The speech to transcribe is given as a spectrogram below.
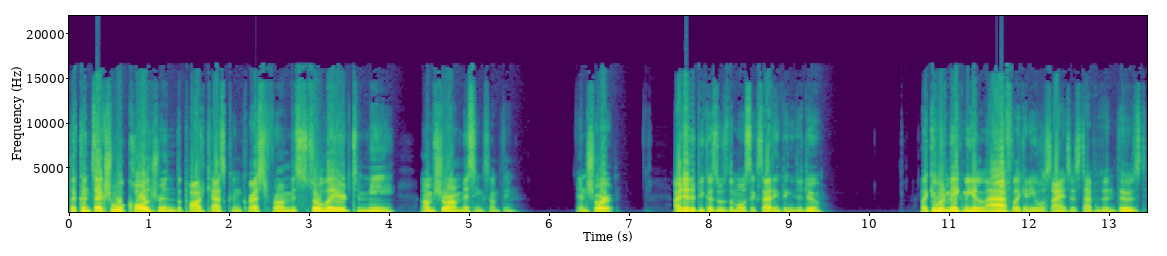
The contextual cauldron the podcast compressed from is so layered to me, I'm sure I'm missing something. In short, I did it because it was the most exciting thing to do. Like it would make me laugh like an evil scientist type of enthused.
